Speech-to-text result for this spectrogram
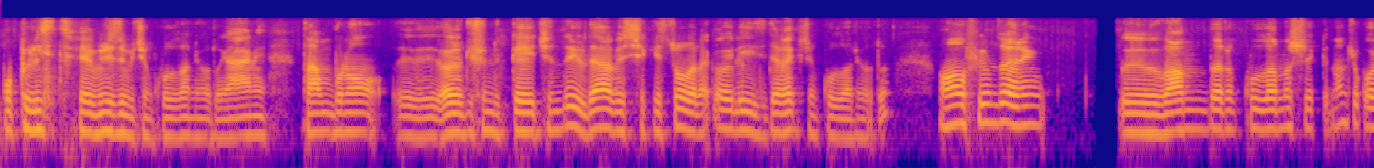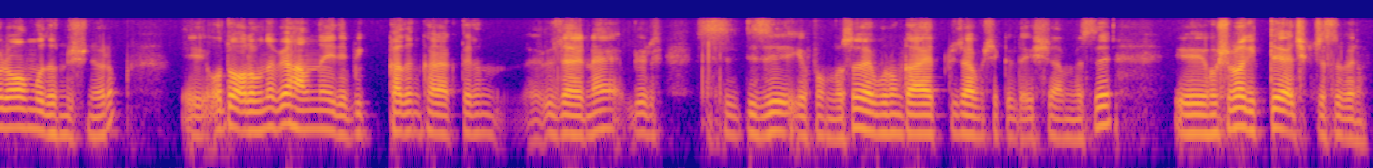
popülist feminizm için kullanıyordu. Yani tam bunu e, öyle düşündükleri için değil de abi şekilsi olarak öyle izlemek için kullanıyordu. Ama o filmde hani e, Wanda'nın kullanış şeklinden çok öyle olmadığını düşünüyorum. E, o da olumlu bir hamleydi. Bir kadın karakterin e, üzerine bir dizi yapılması ve bunun gayet güzel bir şekilde işlenmesi e, hoşuma gitti açıkçası benim.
